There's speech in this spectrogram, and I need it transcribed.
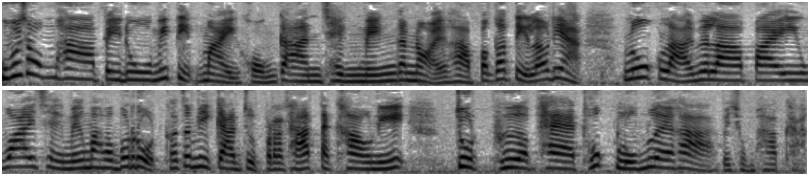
คุณผู้ชมพาไปดูมิติใหม่ของการเชงเม้งกันหน่อยค่ะ ปกติแล้วเนี่ยลูกหลานเวลาไปไหว้เชงเม้งมาพบุรุษเขาจะมีการจุดประทัดแต่คราวนี้ จุดเพื่อแพรทุกหลุมเลยค่ะ ไปชมภาพค่ะ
